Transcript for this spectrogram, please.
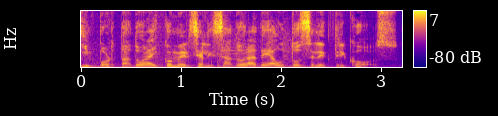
importadora y comercializadora de autos eléctricos.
